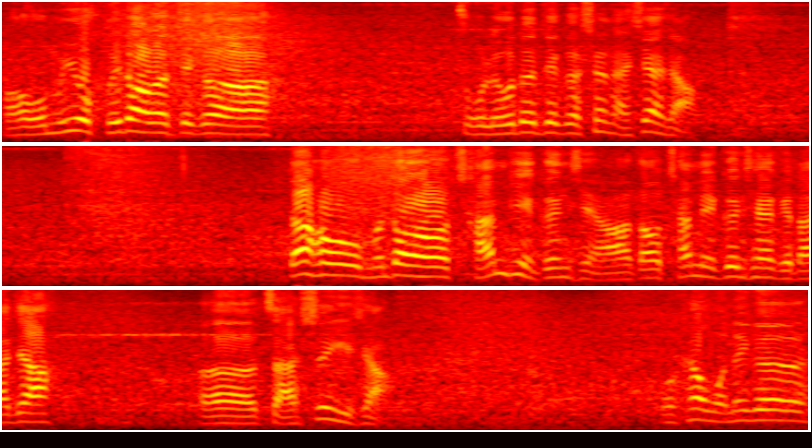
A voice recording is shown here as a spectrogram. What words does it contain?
好，我们又回到了这个主流的这个生产线上。待会儿我们到产品跟前啊，到产品跟前给大家呃展示一下。我看我那个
